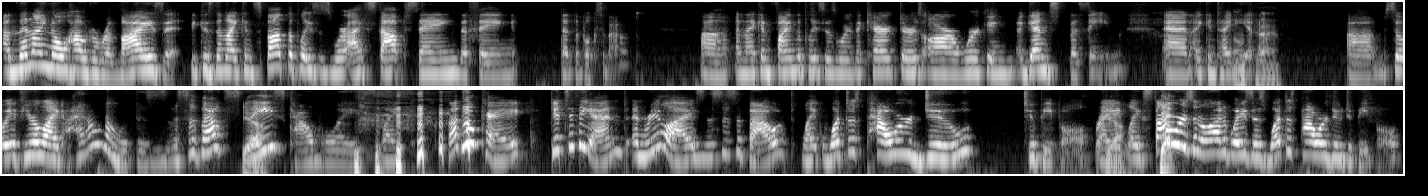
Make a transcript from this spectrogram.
And then I know how to revise it because then I can spot the places where I stopped saying the thing that the book's about. Uh, and I can find the places where the characters are working against the theme and I can tidy it up. Um, so if you're like, I don't know what this is, this is about Yeah. space cowboys, like that's okay. Get to the end and realize this is about like what does power do to people, right? Yeah. Like Star Yep. Wars in a lot of ways is what does power do to people?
